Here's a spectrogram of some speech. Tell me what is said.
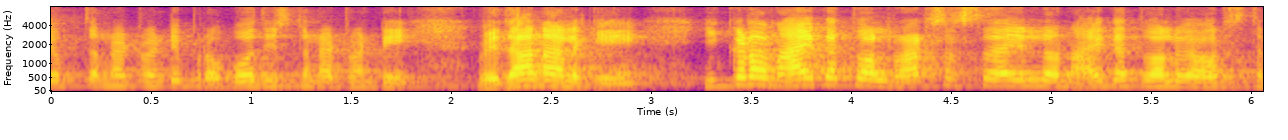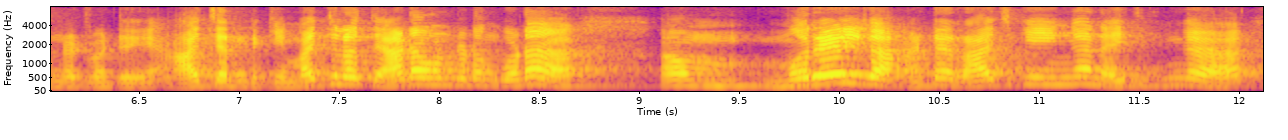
చెప్తున్నటువంటి ప్రబోధిస్తున్నటువంటి విధానాలకి ఇక్కడ నాయకత్వాలు రాష్ట్ర స్థాయిలో నాయకత్వాలు వ్యవహరిస్తున్నటువంటి ఆచరణకి మధ్యలో తేడా ఉండడం కూడా మొరేల్గా అంటే రాజకీయంగా నైతికంగా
